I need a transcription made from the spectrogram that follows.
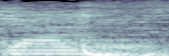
turang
